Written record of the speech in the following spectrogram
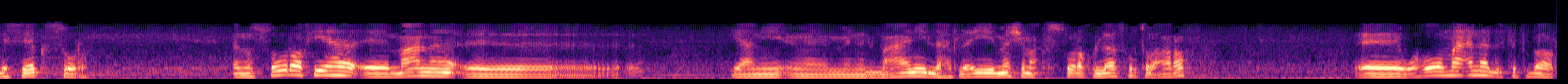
بسياق الصورة. إن الصورة فيها آه، معنى آه، يعني آه، من المعاني اللي هتلاقيه ماشي معاك في الصورة كلها سورة الأعراف. آه، وهو معنى الاستكبار.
